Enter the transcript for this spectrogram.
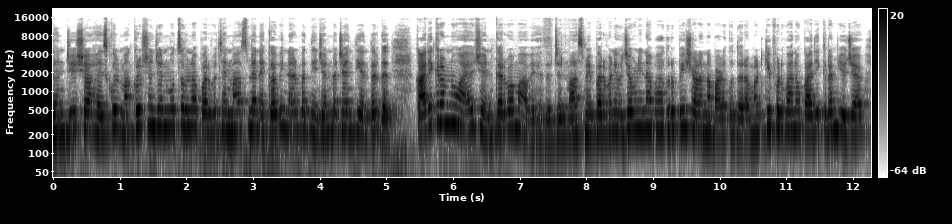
ધનજી શાહ હાઈસ્કૂલમાં કૃષ્ણ જન્મોત્સવના પર્વ જન્માષ્ટમી અને કવિ નર્મદની જન્મ જયંતિ અંતર્ગત કાર્યક્રમનું આયોજન કરવામાં આવ્યું હતું. જન્માષ્ટમી પર્વની ઉજવણીના ભાગરૂપે શાળાના બાળકો દ્વારા મટકી ફોડવાનો કાર્યક્રમ યોજાયો.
